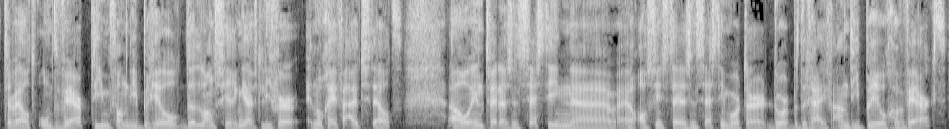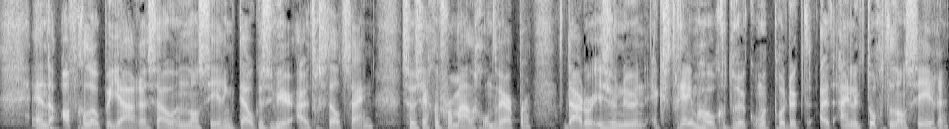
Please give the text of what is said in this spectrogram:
Terwijl het ontwerpteam van die bril de lancering juist liever nog even uitstelt. Al in 2016, uh, al sinds 2016 wordt er door het bedrijf aan die bril gewerkt. En de afgelopen jaren zou een lancering telkens weer uitgesteld zijn. Zo zegt een voormalig ontwerper. Daardoor is er nu een extreem hoge druk om het product uiteindelijk toch te lanceren.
